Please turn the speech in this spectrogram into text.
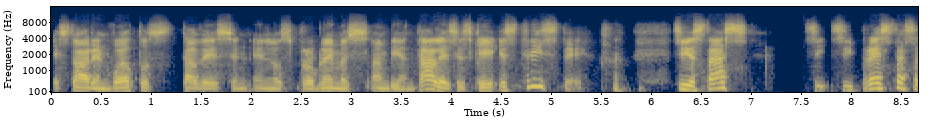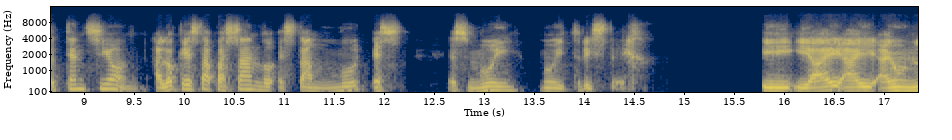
estar envueltos tal vez en, los problemas ambientales es que es triste. si estás, si, si, prestas atención a lo que está pasando, está muy, es, es muy, muy triste. Y, y hay, hay, hay, un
